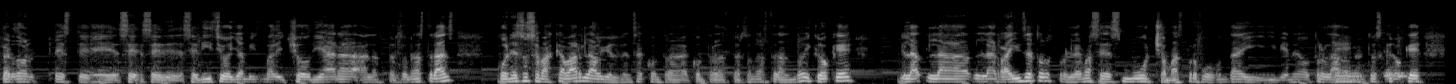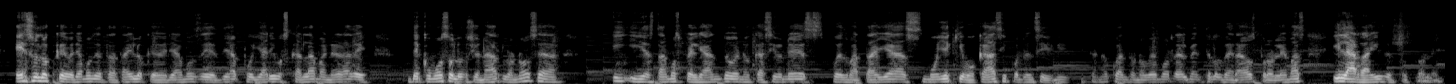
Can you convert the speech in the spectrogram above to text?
perdón, este, se dice o ella misma ha dicho odiar a, a, las personas trans, con eso se va a acabar la violencia contra, contra las personas trans, ¿no? Y creo que la, la, la, raíz de todos los problemas es mucho más profunda y, viene de otro lado. Entonces creo que eso es lo que deberíamos de tratar y lo que deberíamos de, de apoyar y buscar la manera de, de, cómo solucionarlo, ¿no? O sea, y, y, estamos peleando en ocasiones pues batallas muy equivocadas y por encima, ¿no? Cuando no vemos realmente los verdaderos problemas y la raíz de estos problemas.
